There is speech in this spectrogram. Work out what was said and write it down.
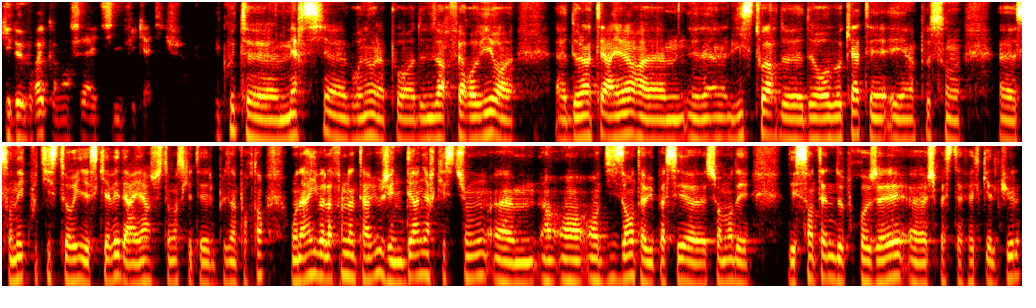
qui devrait commencer à être significatif. Écoute, euh, merci euh, Bruno là pour de nous avoir fait revivre euh, de l'intérieur l'histoire de, de, Robocat et, et, un peu son son equity story et ce qu'il y avait derrière justement ce qui était le plus important. On arrive à la fin de l'interview. J'ai une dernière question. en, en, 10 ans, tu as vu passer sûrement des, des centaines de projets. je sais pas si tu as fait le calcul.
